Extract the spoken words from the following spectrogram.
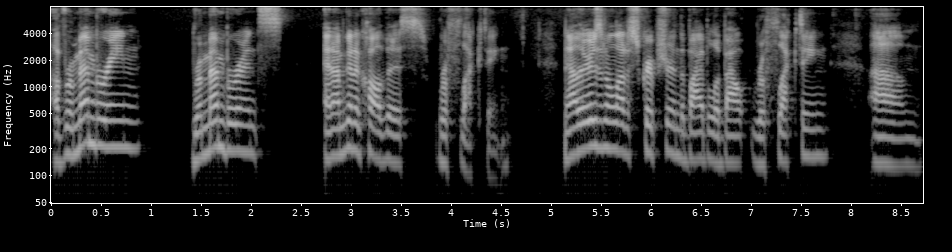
of remembering, remembrance, and I'm going to call this reflecting. Now, there isn't a lot of scripture in the Bible about reflecting. Um,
